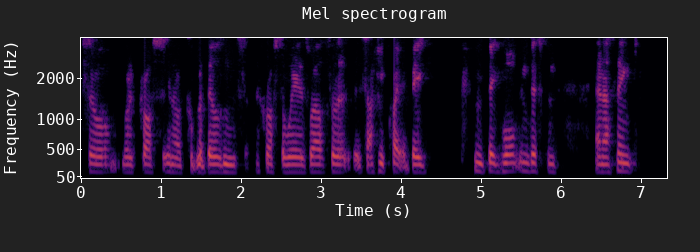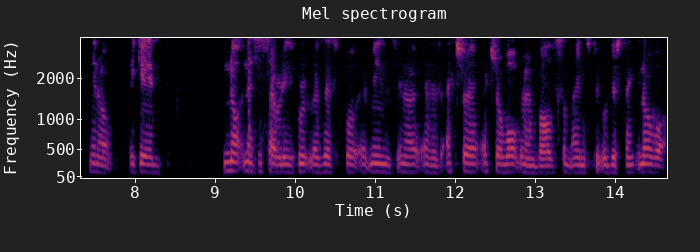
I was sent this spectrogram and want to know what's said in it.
So we're across, you know, a couple of buildings across the way as well. So it's actually quite a big, big walking distance. And I think, you know, again, not necessarily as brutal as this, but it means, you know, there's extra extra walking involved. Sometimes people just think, you know what,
